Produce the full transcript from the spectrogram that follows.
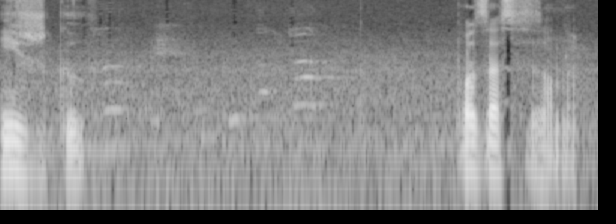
Iszg. Poza sezonem.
